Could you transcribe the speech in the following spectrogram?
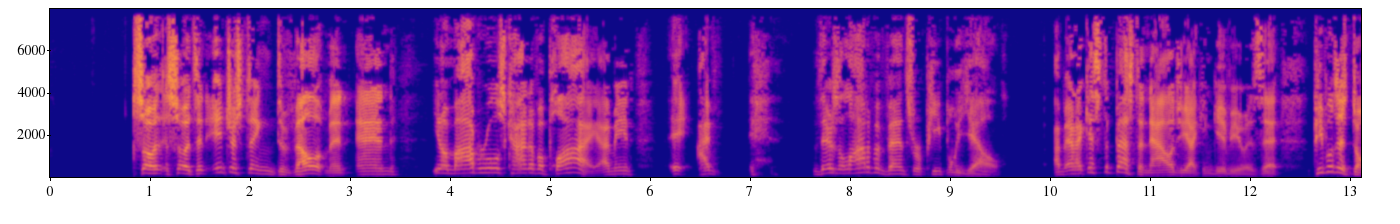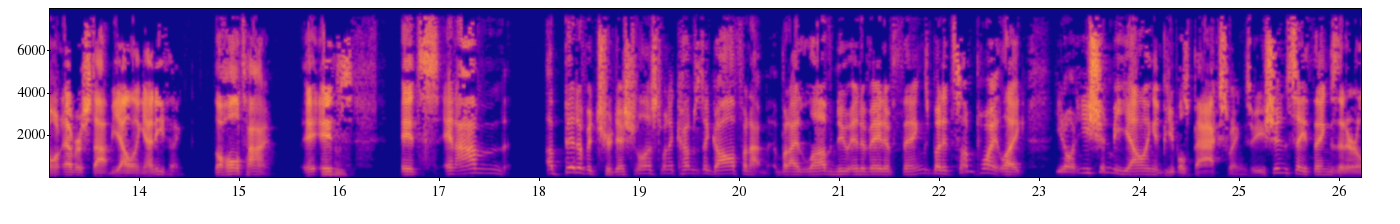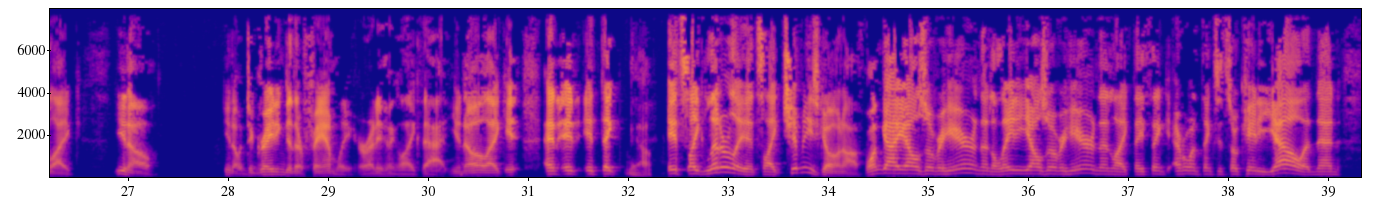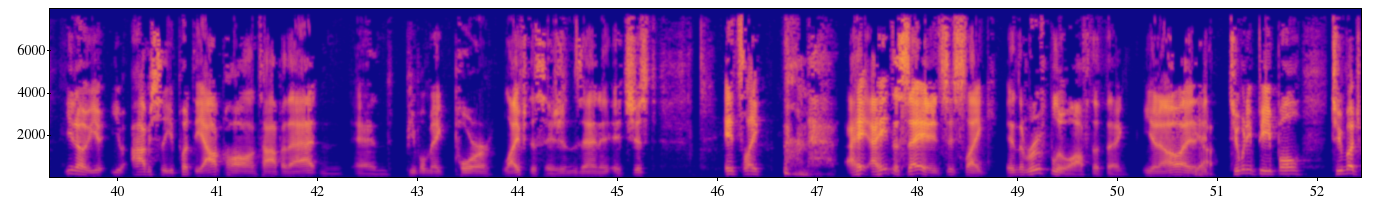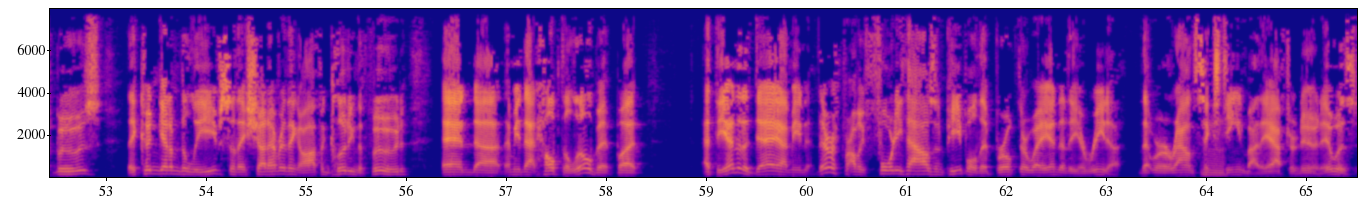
so, so it's an interesting development and, you know, mob rules kind of apply. I mean, it, I've, there's a lot of events where people yell. I mean, I guess the best analogy I can give you is that people just don't ever stop yelling anything the whole time. It, mm-hmm. It's, it's, and I'm a bit of a traditionalist when it comes to golf and I, but I love new innovative things. But at some point, like, you know, you shouldn't be yelling in people's backswings or you shouldn't say things that are like, you know, you know, degrading to their family or anything like that, you know, like it, and it, it, they, yeah. it's like literally, it's like chimneys going off. One guy yells over here and then a lady yells over here. And then like they think everyone thinks it's okay to yell. And then, you know, you, you obviously you put the alcohol on top of that and, and people make poor life decisions. And it, it's just, it's like, I, I hate to say it, it's just like, and the roof blew off the thing, you know, yeah. it, too many people, too much booze. They couldn't get them to leave. So they shut everything off, including the food and, uh, I mean, that helped a little bit, but at the end of the day, I mean, there was probably 40,000 people that broke their way into the arena that were around mm. 16 mm. by the afternoon. It was,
